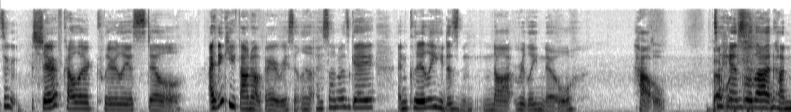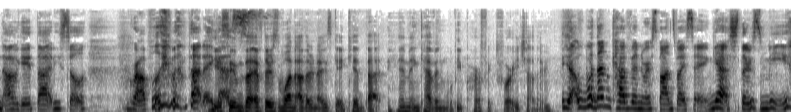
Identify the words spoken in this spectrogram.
So Sheriff Keller clearly is still. I think he found out very recently that his son was gay, and clearly he does not really know how That to works. handle that and how to navigate that. He's still grappling with that. I he guess. assumes that if there's one other nice gay kid, that him and Kevin will be perfect for each other. Yeah, but then Kevin responds by saying, "Yes, there's me."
